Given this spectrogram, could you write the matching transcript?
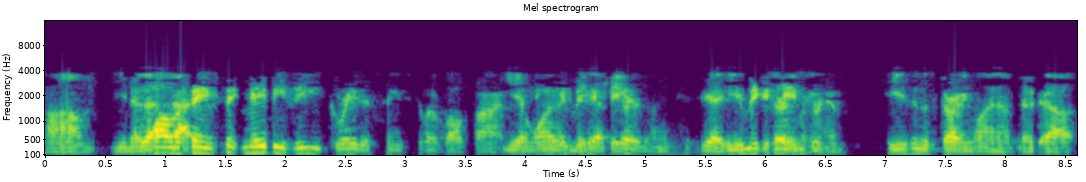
um, you know that Hall that, of Fame, maybe the greatest Saints killer of all time. Yeah, one of the make yeah, a certainly. Yeah, he's make a case for him. he's in the starting lineup, no doubt.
